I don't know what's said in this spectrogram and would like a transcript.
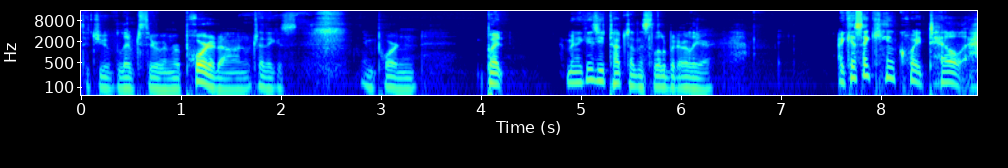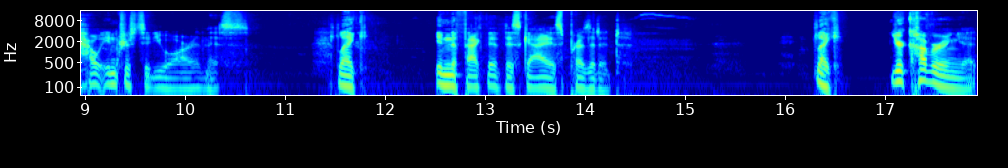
that you've lived through and reported on, which I think is important. But I mean, I guess you touched on this a little bit earlier. I guess I can't quite tell how interested you are in this. Like, in the fact that this guy is president. Like, you're covering it.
